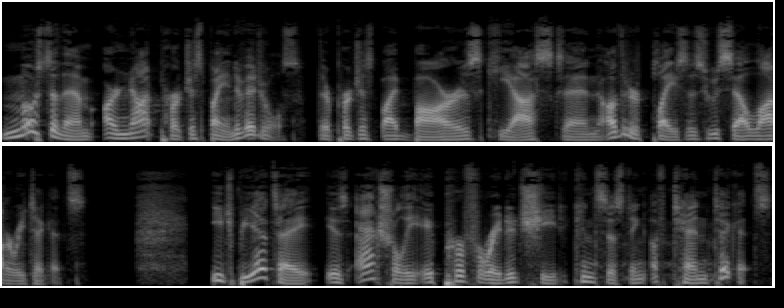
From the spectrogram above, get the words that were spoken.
Most of them are not purchased by individuals. They're purchased by bars, kiosks, and other places who sell lottery tickets. Each billete is actually a perforated sheet consisting of 10 tickets.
